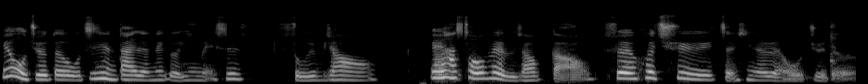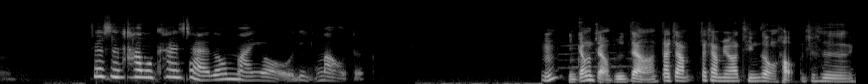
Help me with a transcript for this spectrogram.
因为我觉得我之前待的那个医美是属于比较，因为它收费比较高，所以会去整形的人，我觉得。就是他们看起来都蛮有礼貌的。嗯，你刚刚讲不是这样啊？大家大家没有要听这种好，就是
